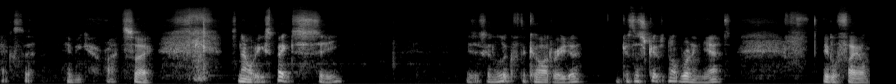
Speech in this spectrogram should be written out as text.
Exit. Here we go. Right. So, so now what we expect to see is it's going to look for the card reader. Because the script's not running yet, it'll fail.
